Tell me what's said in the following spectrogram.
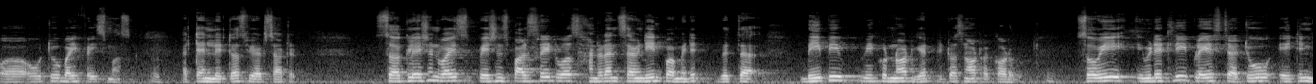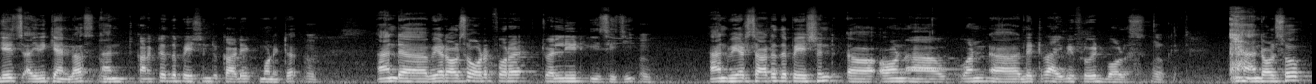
uh, O2 by face mask. At 10 liters, we had started. Circulation wise, patient's pulse rate was 117 per minute with uh, BP we could not get, it was not recordable. So we immediately placed uh, two 18 gauge IV cannulas and connected the patient to cardiac monitor. And uh, we had also ordered for a 12 lead ECG. And we had started the patient uh, on uh, one uh, liter IV fluid bolus. Okay. and also,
